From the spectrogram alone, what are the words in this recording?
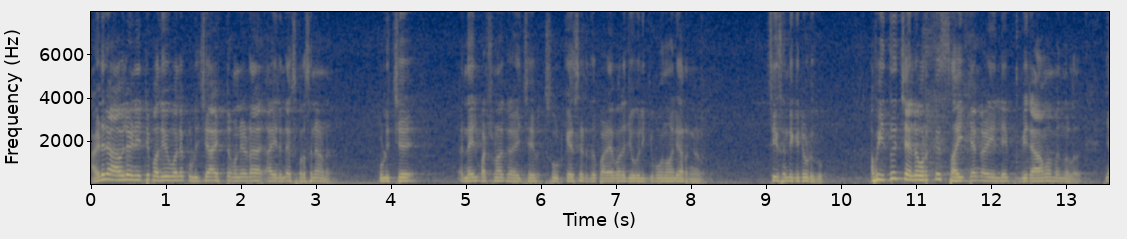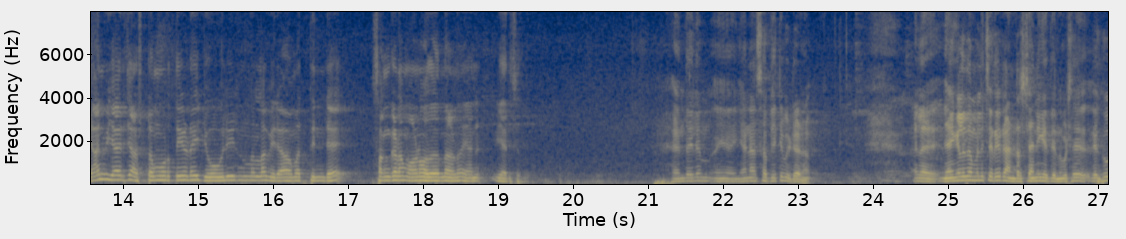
അയാൾ രാവിലെ എണീറ്റ് പതിവ് പോലെ കുളിച്ച് ആ എട്ട് മണിയുടെ ഐലൻഡ് എക്സ്പ്രസ്സിനാണ് കുളിച്ച് എന്തെങ്കിലും ഭക്ഷണമൊക്കെ കഴിച്ച് സൂട്ട് കേസ് എടുത്ത് പഴയ പോലെ ജോലിക്ക് പോകുന്ന പോലെ ഇറങ്ങാണ് സീസൺ ടിക്കറ്റ് കൊടുക്കും അപ്പോൾ ഇത് ചിലവർക്ക് സഹിക്കാൻ കഴിയില്ല വിരാമം എന്നുള്ളത്. ഞാൻ വിചാരിച്ച അഷ്ടമൂർത്തിയുടെ ജോലിയിൽ നിന്നുള്ള വിരാമത്തിന്റെ സങ്കടമാണോ അതെന്നാണ് ഞാൻ വിചാരിച്ചത്. എന്തായാലും ഞാൻ ആ സബ്ജക്റ്റ് വിടുകയാണ്. അല്ല ഞങ്ങൾ തമ്മിൽ ചെറിയൊരു അണ്ടർസ്റ്റാൻഡിങ് എത്തിയിരുന്നു. പക്ഷേ രഘു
